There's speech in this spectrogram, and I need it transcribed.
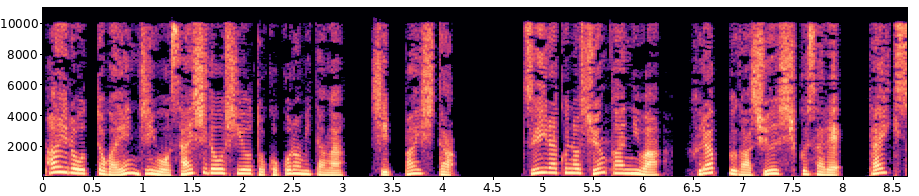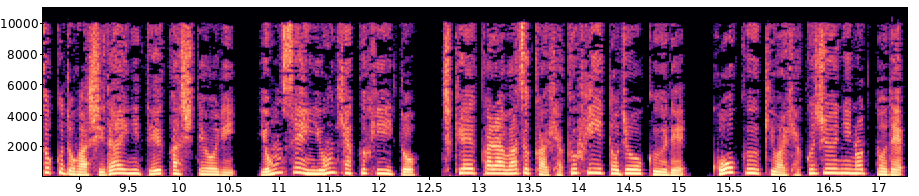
パイロットがエンジンを再始動しようと試みたが、失敗した。墜落の瞬間には、フラップが収縮され、待機速度が次第に低下しており、4400フィート、地形からわずか100フィート上空で、航空機は112ノットで、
